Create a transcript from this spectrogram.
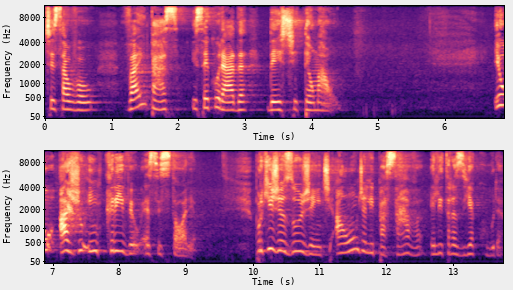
te salvou. Vai em paz e ser curada deste teu mal. Eu acho incrível essa história. Porque Jesus, gente, aonde ele passava, ele trazia cura.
